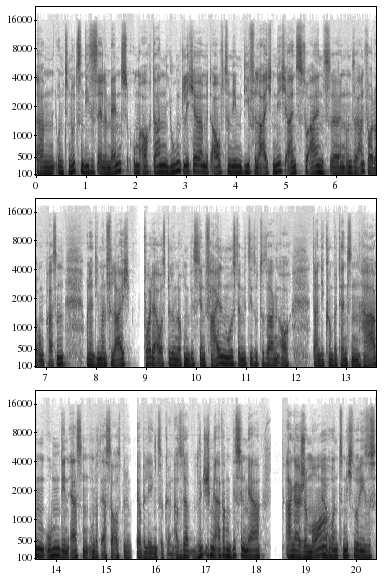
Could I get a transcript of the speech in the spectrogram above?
ähm, und nutzen dieses Element, um auch dann Jugendliche mit aufzunehmen, die vielleicht nicht eins zu eins äh, in unsere Anforderungen passen und an die man vielleicht vor der Ausbildung noch ein bisschen feilen muss, damit sie sozusagen auch dann die Kompetenzen haben, um den ersten, um das erste Ausbildungsjahr belegen zu können. Also da wünsche ich mir einfach ein bisschen mehr Engagement ja. und nicht nur dieses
